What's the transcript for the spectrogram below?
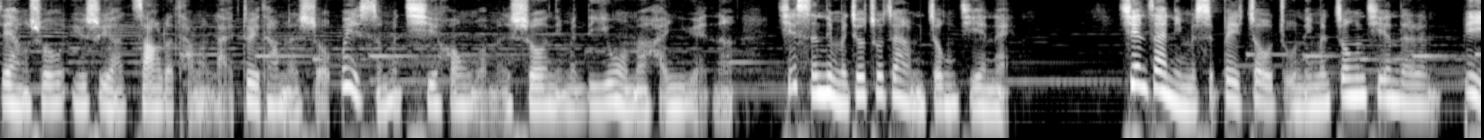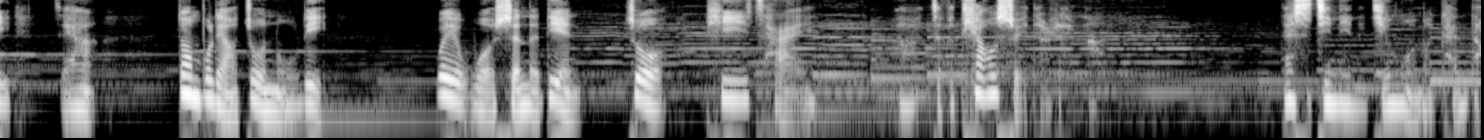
这样说：耶稣要招了他们来，对他们说：“为什么欺哄我们？说你们离我们很远呢？其实你们就住在我们中间呢。”现在你们是被咒诅，你们中间的人必怎样断不了做奴隶，为我神的殿做劈柴啊，这个挑水的人啊。但是今天的经我们看到，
